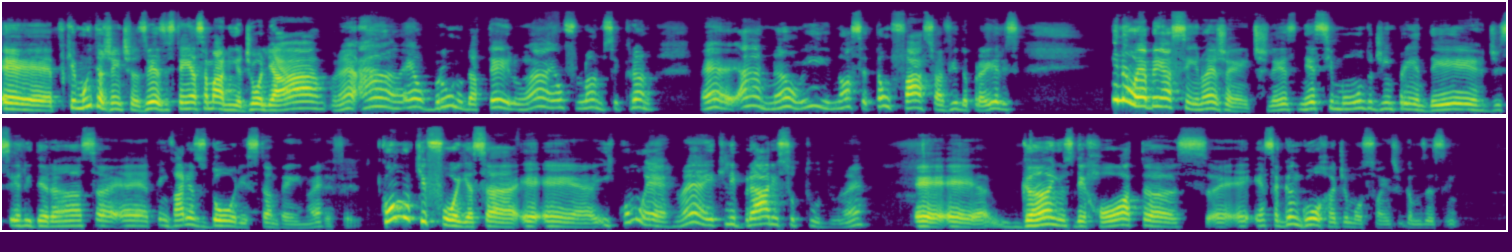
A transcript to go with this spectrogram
É, porque muita gente, às vezes, tem essa mania de olhar, né? Ah, é o Bruno da Taylor, ah, é o fulano, cicrano. É, ah, não, e, nossa, é tão fácil a vida para eles. E não é bem assim, não é, gente? Nesse mundo de empreender, de ser liderança, é, tem várias dores também, não é? Perfeito. Como que foi essa é, é, e como é, não é, equilibrar isso tudo, né? ganhos, derrotas, essa gangorra de emoções, digamos assim.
